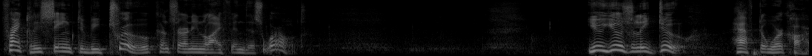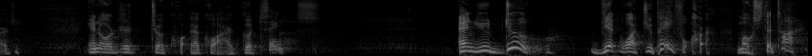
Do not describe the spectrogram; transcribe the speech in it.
frankly, seem to be true concerning life in this world. You usually do have to work hard in order to acquire good things. And you do get what you pay for most of the time.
